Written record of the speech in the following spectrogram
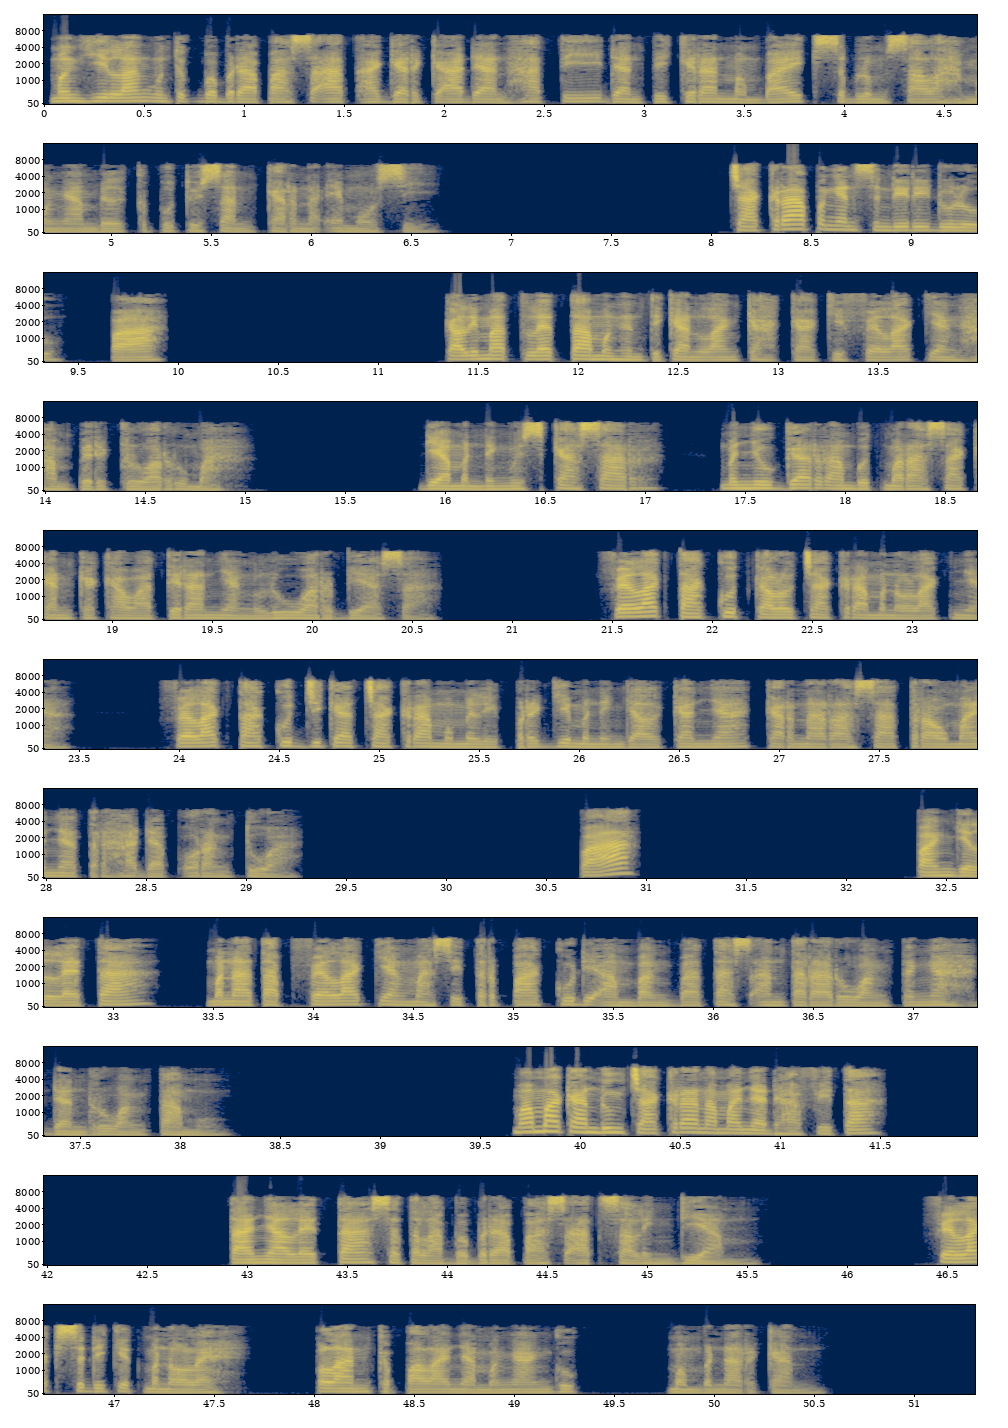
Menghilang untuk beberapa saat agar keadaan hati dan pikiran membaik sebelum salah mengambil keputusan karena emosi. Cakra pengen sendiri dulu, Pa. Kalimat Leta menghentikan langkah kaki Velak yang hampir keluar rumah. Dia mendengus kasar, menyugar rambut merasakan kekhawatiran yang luar biasa. Velak takut kalau Cakra menolaknya. Velak takut jika Cakra memilih pergi meninggalkannya karena rasa traumanya terhadap orang tua. Pa? Panggil Leta, menatap Velak yang masih terpaku di ambang batas antara ruang tengah dan ruang tamu. Mama kandung Cakra namanya Davita? Tanya Leta setelah beberapa saat saling diam. Velak sedikit menoleh, pelan kepalanya mengangguk, membenarkan.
